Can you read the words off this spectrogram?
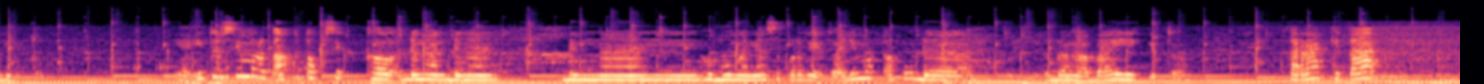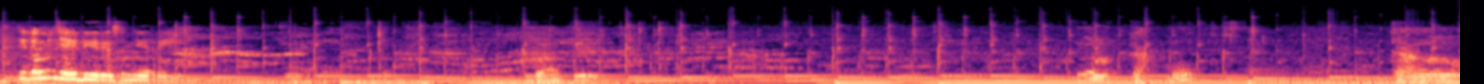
Gitu. Ya itu sih menurut aku toksik kalau dengan dengan dengan hubungan yang seperti itu aja menurut aku udah udah nggak baik gitu. Karena kita tidak menjadi diri sendiri. Berarti menurut kamu kalau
